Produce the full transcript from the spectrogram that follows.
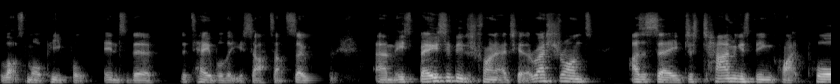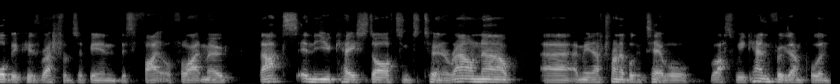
lots more people into the, the table that you sat at. So um, it's basically just trying to educate the restaurant as I say, just timing has been quite poor because restaurants have been in this fight or flight mode. That's in the UK starting to turn around now. Uh, I mean, I was trying to book a table last weekend, for example, and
